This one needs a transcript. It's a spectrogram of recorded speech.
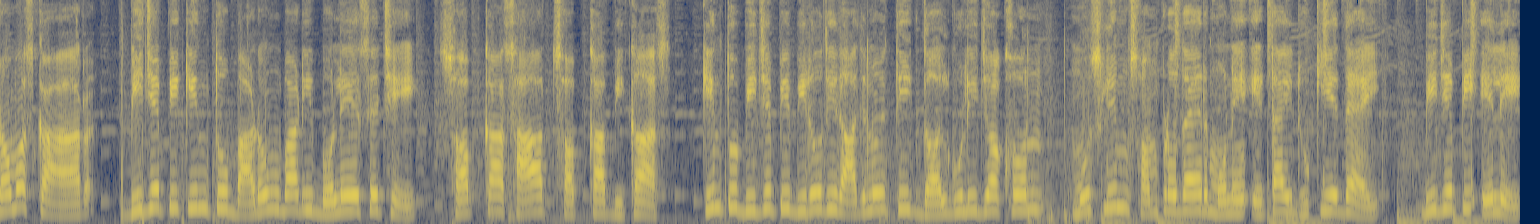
নমস্কার। বিজেপি কিন্তু বারংবারই বলে এসেছে, সবকা সাথ, সবকা বিকাশ। কিন্তু বিজেপি বিরোধী রাজনৈতিক দলগুলি যখন মুসলিম সম্প্রদায়ের মনে এটাই ঢুকিয়ে দেয়, বিজেপি এলে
